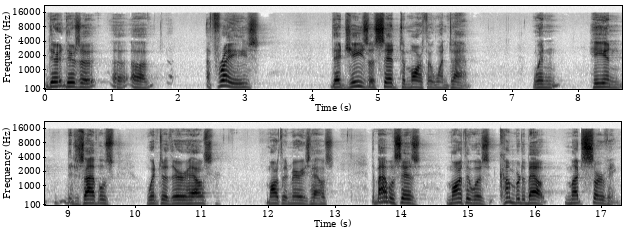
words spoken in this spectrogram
There, there's a, a, a, a phrase that Jesus said to Martha one time when he and the disciples went to their house, Martha and Mary's house. The Bible says Martha was cumbered about much serving.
